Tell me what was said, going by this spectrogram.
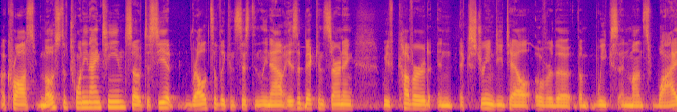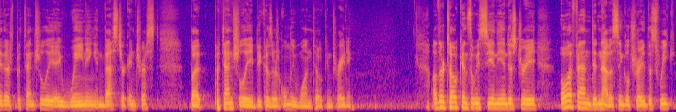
across most of 2019. So to see it relatively consistently now is a bit concerning. We've covered in extreme detail over the, the weeks and months why there's potentially a waning investor interest, but potentially because there's only one token trading. Other tokens that we see in the industry, OFN didn't have a single trade this week.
